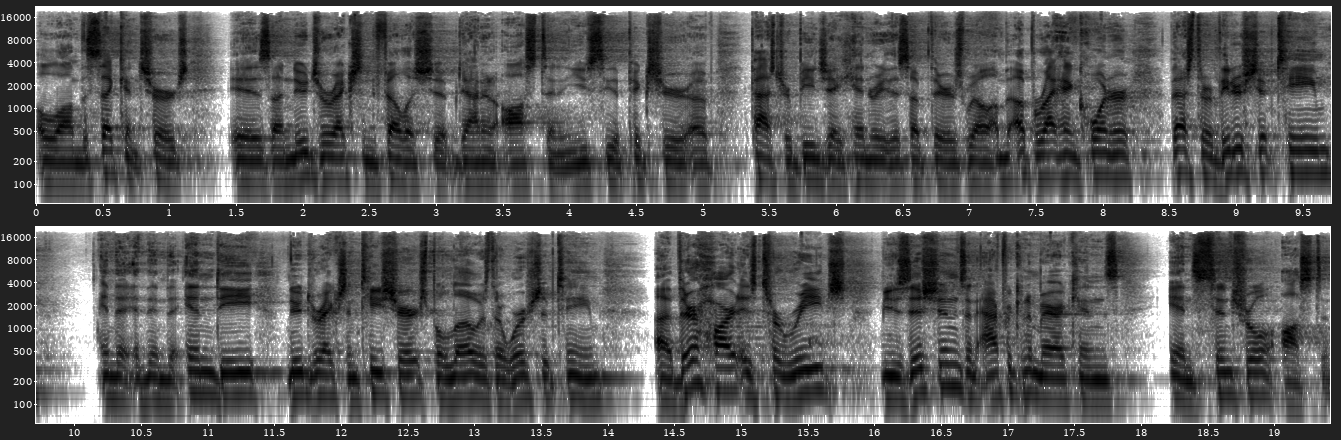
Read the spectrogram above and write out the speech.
along. The second church is a New Direction Fellowship down in Austin. And you see a picture of Pastor BJ Henry that's up there as well. On the upper right hand corner, that's their leadership team. And then the, ND New Direction t shirts below is their worship team. Uh, their heart is to reach musicians and African Americans in central Austin.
